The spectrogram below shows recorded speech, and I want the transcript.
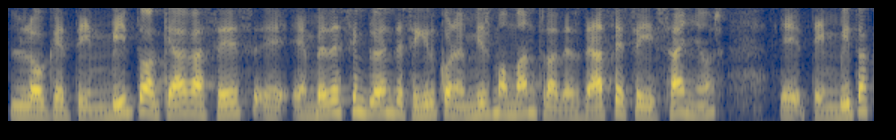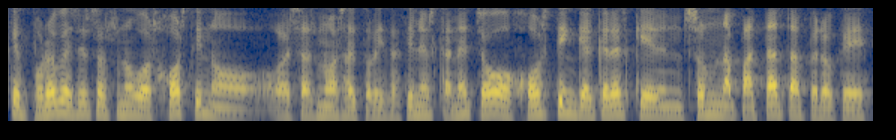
lo que te invito a que hagas es, eh, en vez de simplemente seguir con el mismo mantra desde hace seis años, eh, te invito a que pruebes esos nuevos hosting o, esas nuevas actualizaciones que han hecho, o hosting que crees que son una patata pero que,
